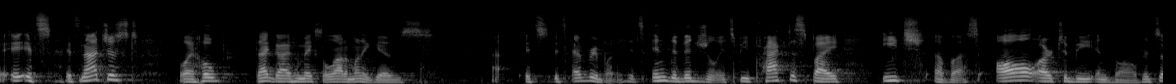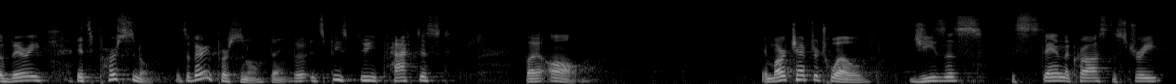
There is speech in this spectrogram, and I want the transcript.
It's, it's not just, well, I hope that guy who makes a lot of money gives. Uh, it's, it's everybody, it's individually. It's be practiced by each of us. All are to be involved. It's a very, it's personal. It's a very personal thing, but it's to be practiced by all. In Mark chapter 12, Jesus is standing across the street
